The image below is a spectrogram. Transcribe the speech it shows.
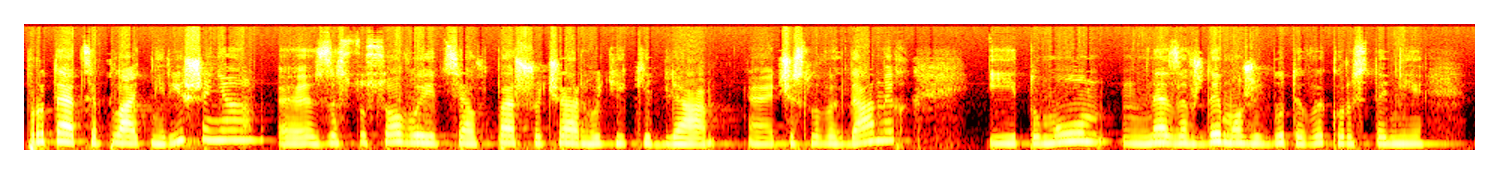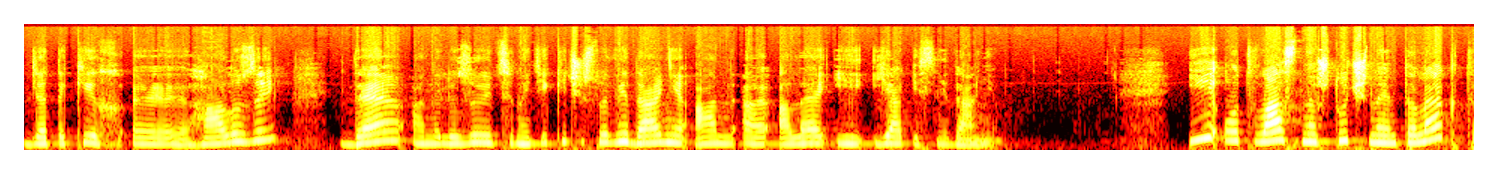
Проте це платні рішення, е, застосовуються в першу чергу тільки для е, числових даних, і тому не завжди можуть бути використані для таких галузей, де аналізуються не тільки числові дані, але і якісні дані. І от, власне, штучний інтелект,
